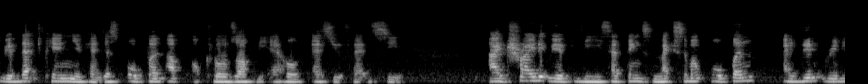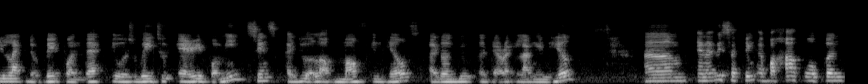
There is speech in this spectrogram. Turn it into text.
with that pin you can just open up or close off the air hole as you fancy. I tried it with the settings maximum open. I didn't really like the vape on that. It was way too airy for me since I do a lot of mouth inhales. I don't do a direct lung inhale. Um, and at I think about half open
